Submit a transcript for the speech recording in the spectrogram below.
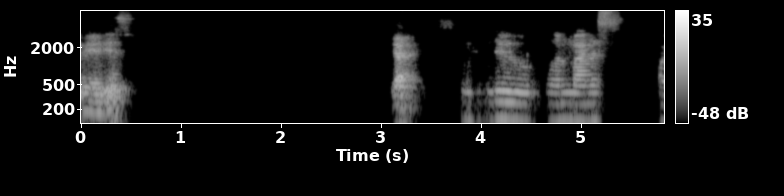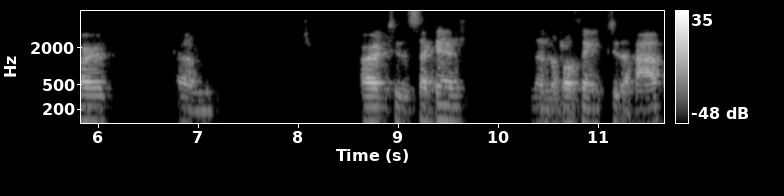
Any ideas? Yeah, We can do one minus R. Um. R to the second, then the whole thing to the half.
